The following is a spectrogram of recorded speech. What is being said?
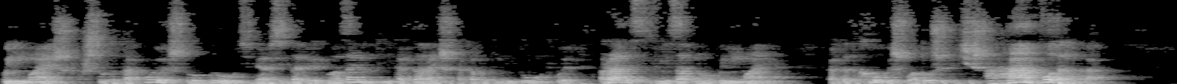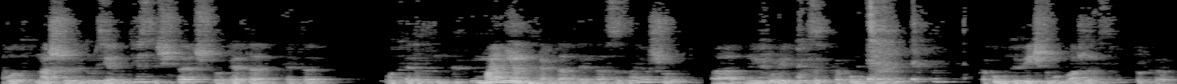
понимаешь что-то такое, что было у тебя всегда перед глазами, но ты никогда раньше так об этом не думал. Такое радость внезапного понимания, когда ты хлопаешь в ладоши и кричишь «Ага, вот оно как!» Вот наши друзья-буддисты считают, что это, это вот этот момент, когда ты это осознаешь, он э, наиболее близок к какому-то какому вечному блаженству. Только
